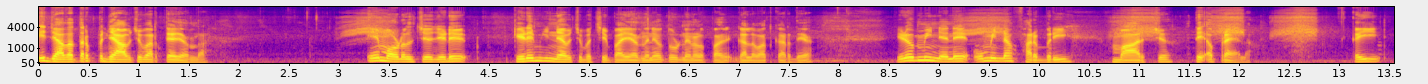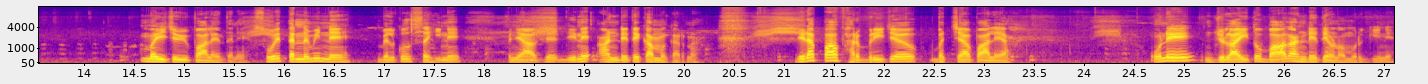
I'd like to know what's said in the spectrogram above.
ਇਹ ਜ਼ਿਆਦਾਤਰ ਪੰਜਾਬ 'ਚ ਵਰਤਿਆ ਜਾਂਦਾ। ਇਹ ਮਾਡਲ 'ਚ ਜਿਹੜੇ ਕਿਹੜੇ ਮਹੀਨਿਆਂ ਵਿੱਚ ਬੱਚੇ ਪਾਏ ਜਾਂਦੇ ਨੇ, ਉਹ ਤੁਹਾਡੇ ਨਾਲ ਆਪਾਂ ਗੱਲਬਾਤ ਕਰਦੇ ਆ ਜਿਹੜੇ ਉਹ ਮਹੀਨੇ ਨੇ, ਉਹ ਮਹੀਨਾ ਫਰਵਰੀ, ਮਾਰਚ ਤੇ ਅਪ੍ਰੈਲ। ਕਈ ਮਈ 'ਚ ਵੀ ਪਾ ਲੈਂਦੇ ਨੇ। ਸੋ ਇਹ ਤਿੰਨ ਮਹੀਨੇ ਬਿਲਕੁਲ ਸਹੀ ਨੇ, ਪੰਜਾਬ 'ਚ ਜਿਹਨੇ ਆਂਡੇ ਤੇ ਕੰਮ ਕਰਨਾ। ਜਿਹੜਾ ਆਪਾਂ ਫਰਵਰੀ 'ਚ ਬੱਚਾ ਪਾ ਲਿਆ, ਉਹਨੇ ਜੁਲਾਈ ਤੋਂ ਬਾਅਦ ਆਂਡੇ ਤੇ ਆਉਣਾ ਮੁਰਗੀ ਨੇ।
